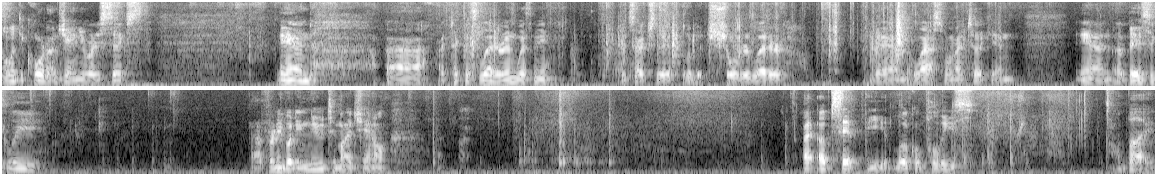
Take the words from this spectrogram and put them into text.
I went to court on January 6th, and uh, I took this letter in with me. It's actually a little bit shorter letter than the last one I took in. And uh, basically, uh, for anybody new to my channel, I upset the local police by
